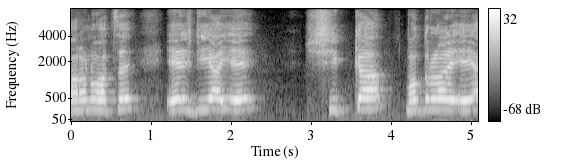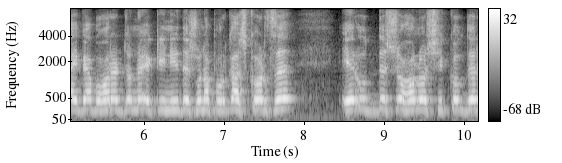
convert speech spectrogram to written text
বাড়ানো হচ্ছে। এসডিআইএ শিক্ষা মন্ত্রণালয় এআই ব্যবহারের জন্য একটি নির্দেশনা প্রকাশ করছে। এর উদ্দেশ্য হলো শিক্ষকদের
